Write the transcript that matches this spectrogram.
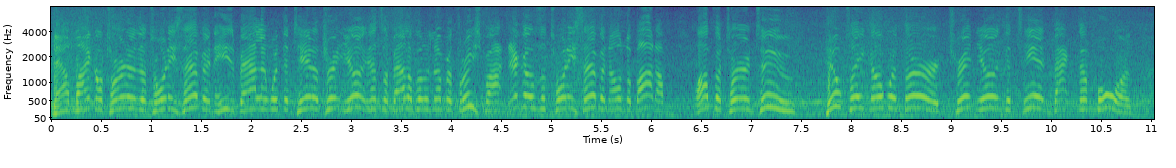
Now Michael Turner, the 27, he's battling with the 10 of Trent Young. That's a battle for the number three spot. There goes the 27 on the bottom off of turn two. He'll take over third. Trent Young, the 10, back to fourth.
